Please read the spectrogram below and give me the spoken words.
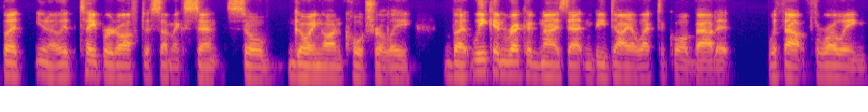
but, you know, it tapered off to some extent. So going on culturally but we can recognize that and be dialectical about it without throwing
